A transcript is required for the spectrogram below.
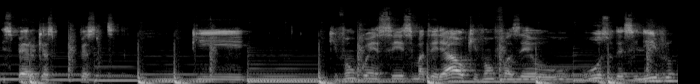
espero que as pessoas que que vão conhecer esse material, que vão fazer o, o uso desse livro,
